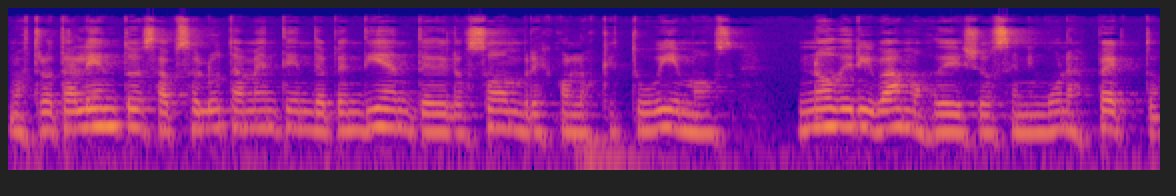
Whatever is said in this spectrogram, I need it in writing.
Nuestro talento es absolutamente independiente de los hombres con los que estuvimos, no derivamos de ellos en ningún aspecto.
